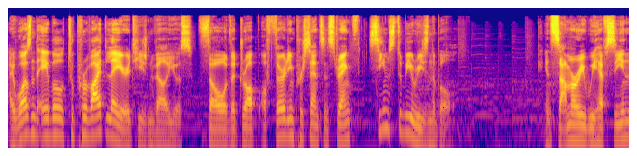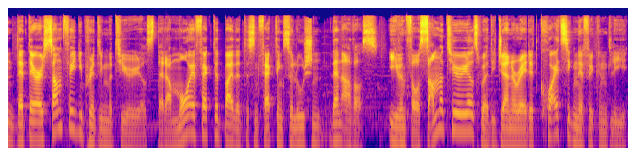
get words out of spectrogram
I wasn't able to provide layer adhesion values, though the drop of 13% in strength seems to be reasonable. In summary, we have seen that there are some 3D printing materials that are more affected by the disinfecting solution than others. Even though some materials were degenerated quite significantly,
